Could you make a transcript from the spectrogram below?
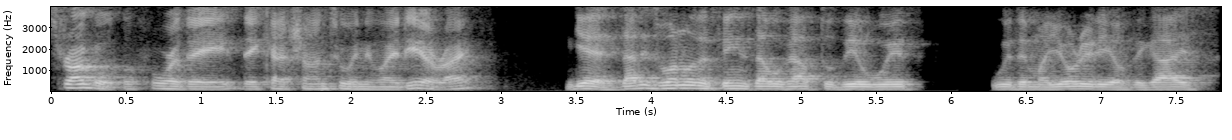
struggle before they they catch on to a new idea, right? Yes, that is one of the things that we have to deal with with the majority of the guys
